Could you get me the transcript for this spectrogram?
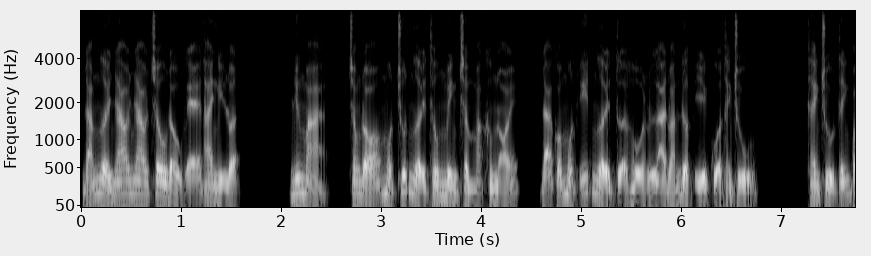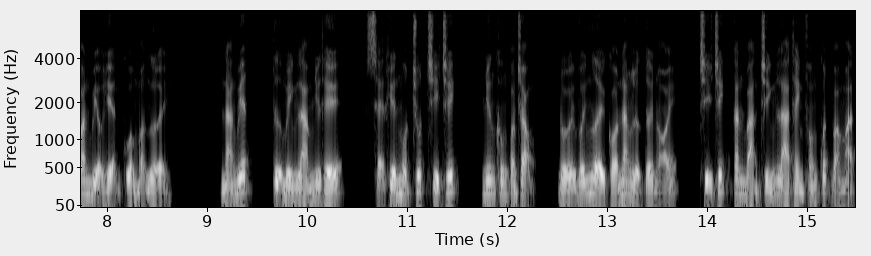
Đám người nhao nhao trâu đầu ghé thai nghị luận. Nhưng mà trong đó một chút người thông minh trầm mặc không nói, đã có một ít người tựa hồ là đoán được ý của thành chủ. Thành chủ tinh quan biểu hiện của mọi người. Nàng biết, tự mình làm như thế, sẽ khiến một chút chỉ trích, nhưng không quan trọng, đối với người có năng lực tới nói, chỉ trích căn bản chính là thành phong quất vào mặt,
